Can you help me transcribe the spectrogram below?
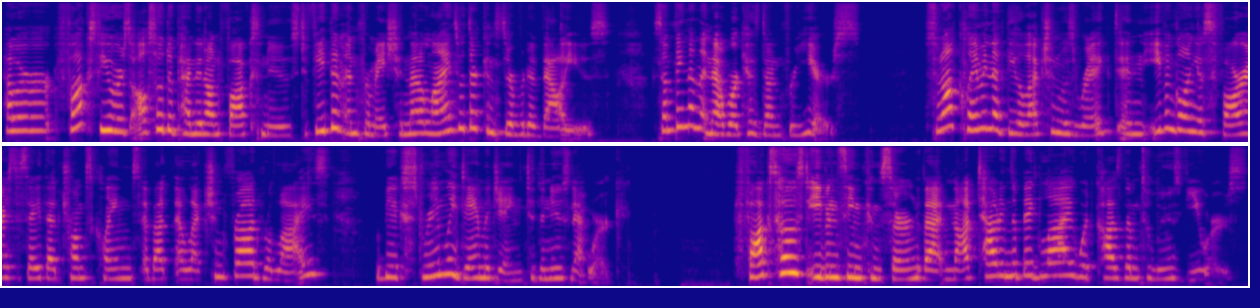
However, Fox viewers also depended on Fox News to feed them information that aligns with their conservative values, something that the network has done for years. So, not claiming that the election was rigged, and even going as far as to say that Trump's claims about election fraud were lies, would be extremely damaging to the news network. Fox hosts even seemed concerned that not touting the big lie would cause them to lose viewers.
